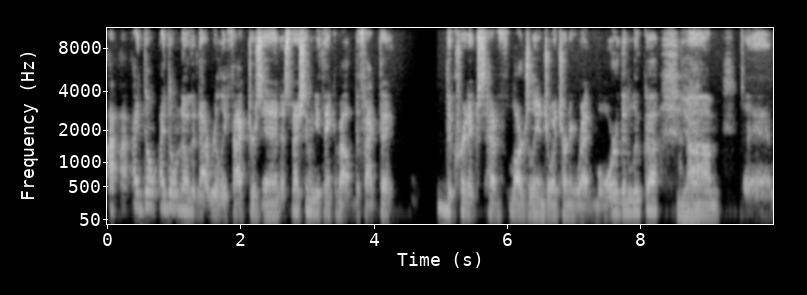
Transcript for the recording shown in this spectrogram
I, I- don't I don't know that that really factors in, especially when you think about the fact that the critics have largely enjoyed Turning Red more than Luca. Yeah. Um, eh,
